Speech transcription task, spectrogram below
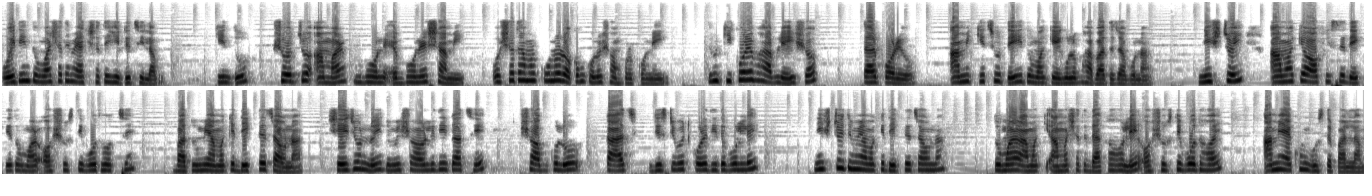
ওই দিন তোমার সাথে আমি একসাথে হেঁটেছিলাম। কিন্তু সূর্য আমার বোন, বোনের স্বামী। ওর সাথে আমার কোনো রকম কোনো সম্পর্ক নেই। তুমি কি করে ভাবলে এইসব? তারপরেও আমি কিছুতেই তোমাকে এগুলো ভাবাতে যাব না। নিশ্চয়ই আমাকে অফিসে দেখতে তোমার অস্বস্তি বোধ হচ্ছে, বা তুমি আমাকে দেখতে চাও না। সেই জন্যই তুমি সরলিদির কাছে সবগুলো কাজ ডিস্ট্রিবিউট করে দিতে বললে। নিশ্চয়ই তুমি আমাকে দেখতে চাও না। তোমার আমাকে আমার সাথে দেখা হলে অস্বস্তি বোধ হয়। আমি এখন বুঝতে পারলাম।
